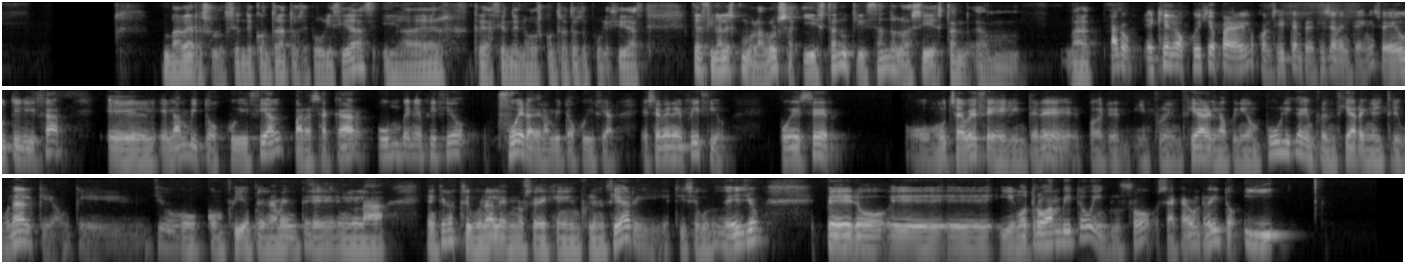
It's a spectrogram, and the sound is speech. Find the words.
Va a haber resolución de contratos de publicidad y va a haber creación de nuevos contratos de publicidad. Y al final es como la bolsa. Y están utilizándolo así, están... Um, claro, es que los juicios paralelos consisten precisamente en eso, es utilizar el, ámbito judicial para sacar un beneficio fuera del ámbito judicial. Ese beneficio puede ser o muchas veces el interés poder influenciar en la opinión pública, influenciar en el tribunal, que aunque yo confío plenamente en, la, en que los tribunales no se dejen influenciar y estoy seguro de ello, pero eh, eh, y en otro ámbito incluso sacar un rédito. Y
